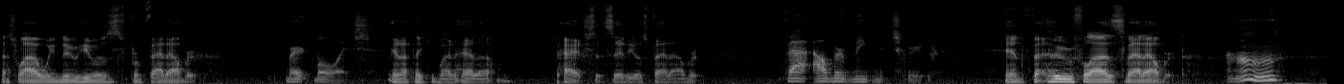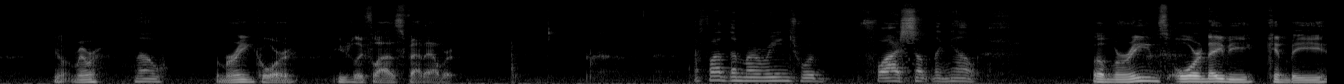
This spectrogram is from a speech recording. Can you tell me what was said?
That's why we knew he was from Fat Albert, Burt Boys. and I think he might have had a patch that said he was Fat Albert. Fat Albert Maintenance Crew. And Fat, who flies Fat Albert? Oh, You don't remember? no. The Marine Corps usually flies Fat Albert. I thought the Marines would fly something else. Well, Marines or Navy can be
